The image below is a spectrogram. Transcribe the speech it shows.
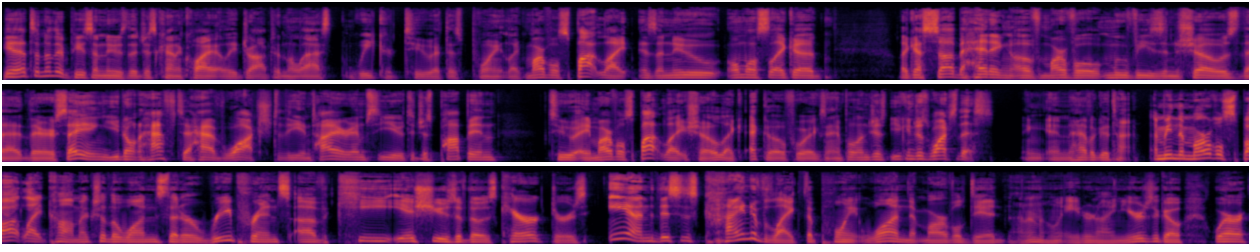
Yeah, that's another piece of news that just kind of quietly dropped in the last week or two at this point. Like Marvel Spotlight is a new almost like a like a subheading of Marvel movies and shows that they're saying you don't have to have watched the entire MCU to just pop in to a Marvel Spotlight show like Echo, for example, and just you can just watch this and, and, have a good time. I mean, the Marvel Spotlight comics are the ones that are reprints of key issues of those characters, and this is kind of like the point one that Marvel did, I don't know, eight or nine years ago, where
